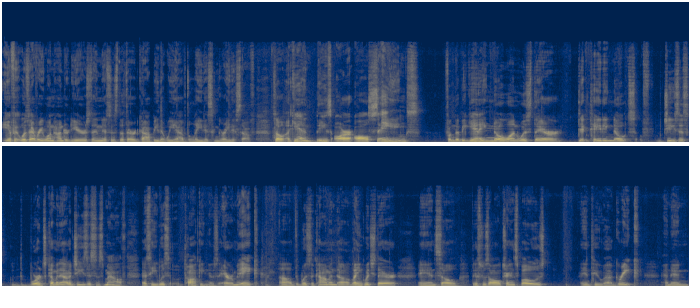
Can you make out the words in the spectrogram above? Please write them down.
if it was every 100 years, then this is the third copy that we have the latest and greatest of. So again, these are all sayings from the beginning. No one was there dictating notes. Jesus, words coming out of Jesus' mouth as he was talking. It was Aramaic, uh, was the common uh, language there. And so this was all transposed into uh, Greek and then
